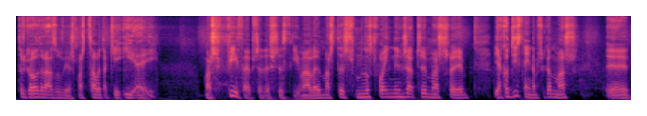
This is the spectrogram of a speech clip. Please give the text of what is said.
tylko od razu, wiesz, masz całe takie EA. Masz FIFA przede wszystkim, ale masz też mnóstwo innych rzeczy. Masz, y, jako Disney na przykład masz y,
